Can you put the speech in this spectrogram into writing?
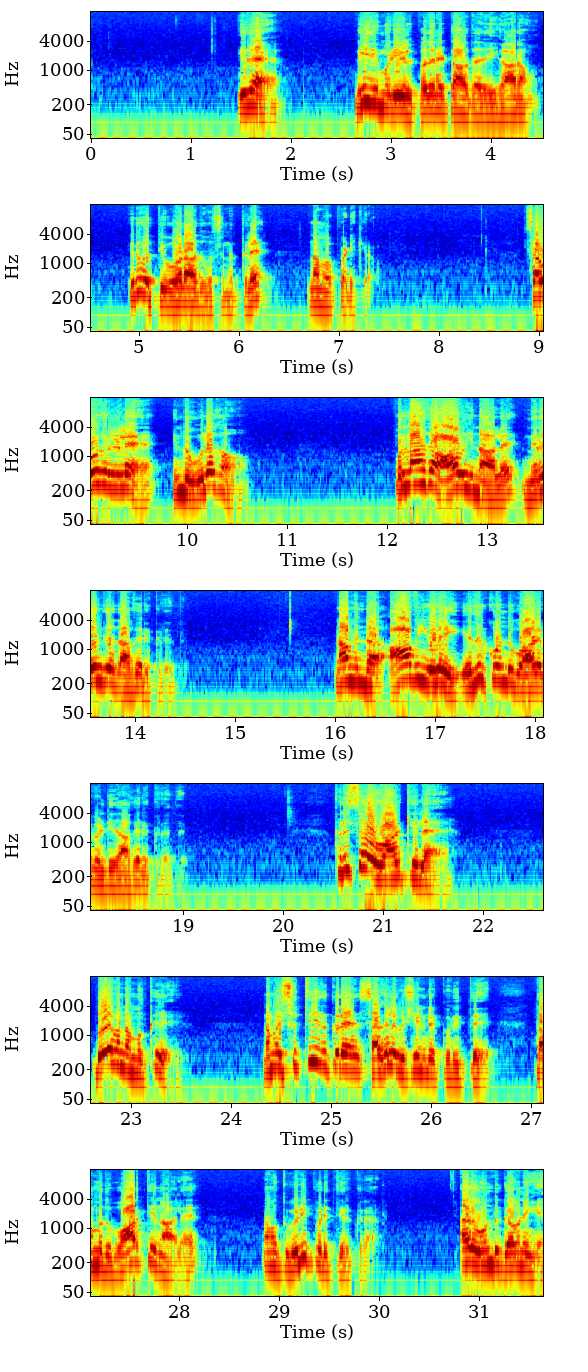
இதை நீதிமொழிகள் பதினெட்டாவது அதிகாரம் இருபத்தி ஓராவது வசனத்தில் நம்ம படிக்கிறோம். சகோதரர்களே இந்த உலகம் பொல்லாத ஆவியினால நிறைந்ததாக இருக்கிறது. நாம் இந்த ஆவிகளை எதிர்கொண்டு வாழ வேண்டியதாக இருக்கிறது. கிறிஸ்தவ வாழ்க்கையில் தேவன் நமக்கு நம்மை சுற்றி இருக்கிற சகல விஷயங்களை குறித்து தமது வார்த்தையினால நமக்கு வெளிப்படுத்தி இருக்கிறார் அதில் ஒன்று கவனிங்க.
